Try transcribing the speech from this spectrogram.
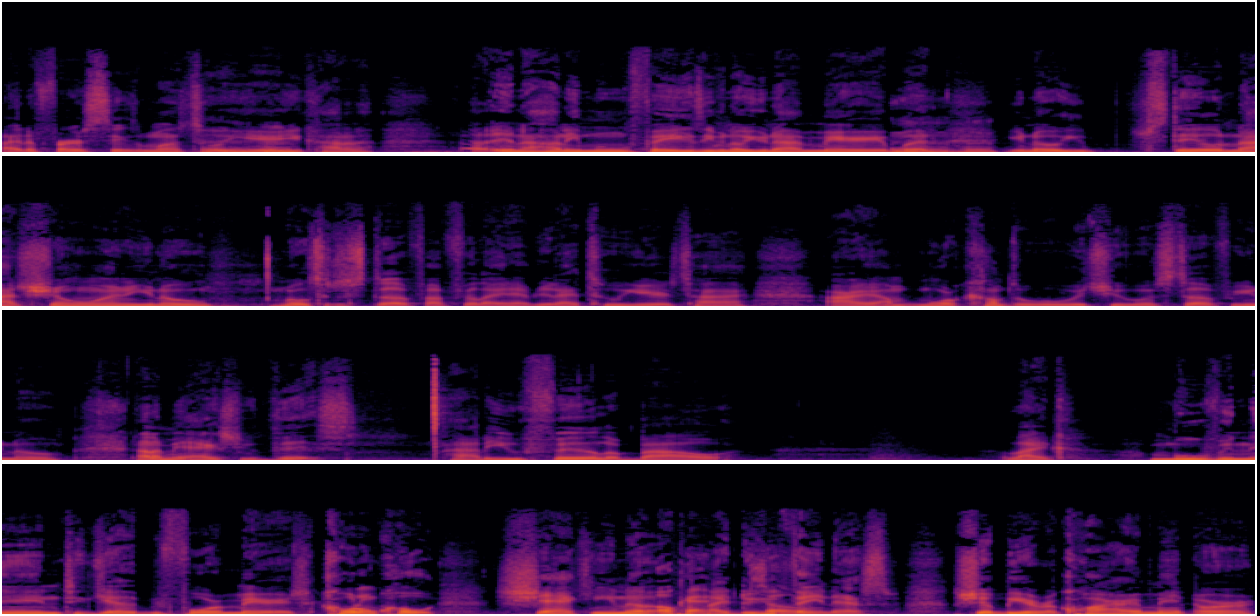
like the first six months to a year, you kind of in a honeymoon phase. Even though you're not married, but mm-hmm. you know you still not showing. You know most of the stuff. I feel like after that two years time, all right, I'm more comfortable with you and stuff. You know. Now let me ask you this: How do you feel about like? Moving in together before marriage, quote unquote, shacking up. Okay, like, do you so- think that should be a requirement, or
